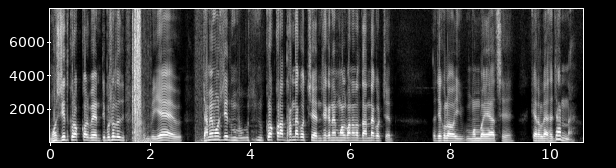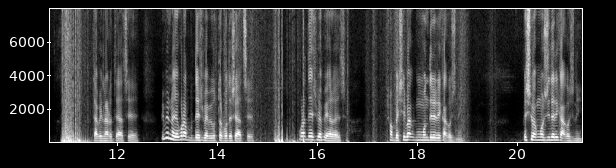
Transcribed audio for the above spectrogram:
মসজিদ ক্রক করবেন। টিপু সুলতান ইয়ে জামে মসজিদ ক্রক করার ধান্দা করছেন, সেখানে মল বানানোর ধান্দা করছেন। তো যেগুলো ওই মুম্বাইয়ে আছে কেরলে আছে যান না। তামিলনাড়ুতে আছে। বিভিন্ন ওরা দেশব্যাপী, উত্তরপ্রদেশে আছে। ওরা দেশব্যাপী রয়েছে। সব বেশিরভাগ মন্দিরেরই কাগজ নেই। বেশিরভাগ মসজিদেরই কাগজ নেই।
